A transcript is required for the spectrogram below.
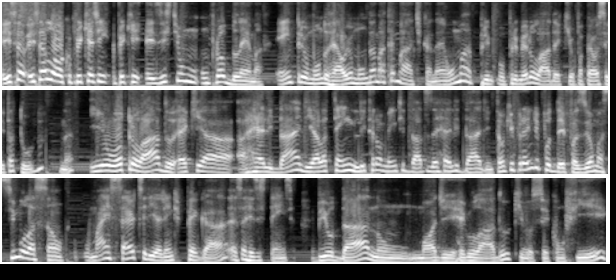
isso, é- isso é louco, porque, assim, porque existe um, um problema entre o mundo real e o mundo da matemática, né? Uma, o primeiro lado é que o papel aceita tudo, né? E o outro lado é que a, a realidade, ela tem literalmente dados da realidade. Então, que pra gente poder fazer uma simulação, o mais certo seria a gente pegar essa resistência, buildar num mod regulado que você confie.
